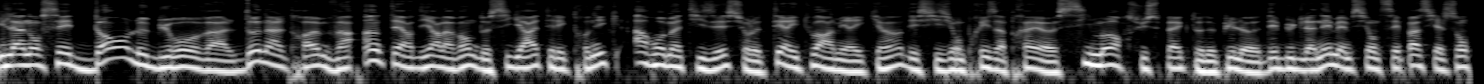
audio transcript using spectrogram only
Il a annoncé dans le bureau ovale, Donald Trump va interdire la vente de cigarettes électroniques aromatisées sur le territoire américain. Décision prise après 6 morts suspectes depuis le début de l'année, même si on ne sait pas si elles sont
